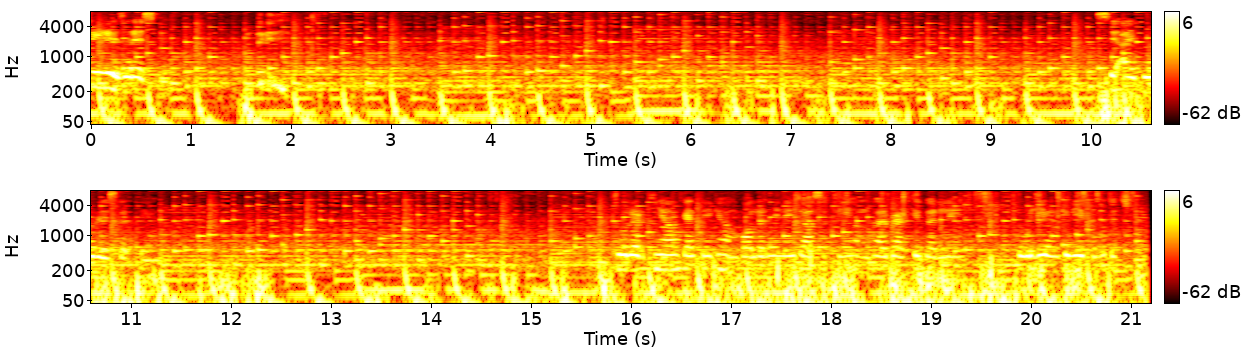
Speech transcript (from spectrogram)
थ्री रेजर है इसमें से आईब्रो रेस करते हैं। जो लड़कियाँ कहती हैं कि हम पॉलर में नहीं जा सकती, हम घर बैठ के कर लें तो ये उनके लिए बहुत अच्छा है।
